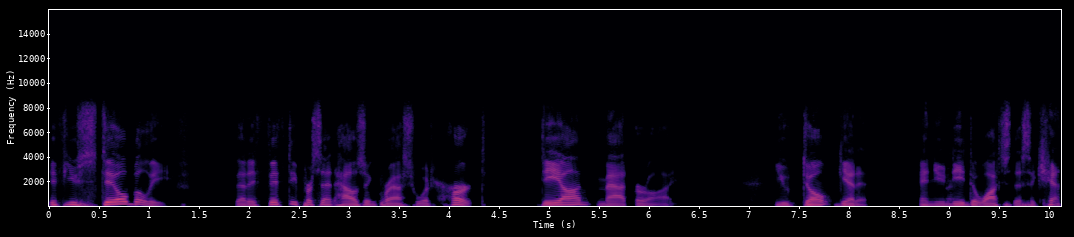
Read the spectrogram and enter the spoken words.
if you still believe that a 50% housing crash would hurt Dion, Matt, or I, you don't get it. And you need to watch this again.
